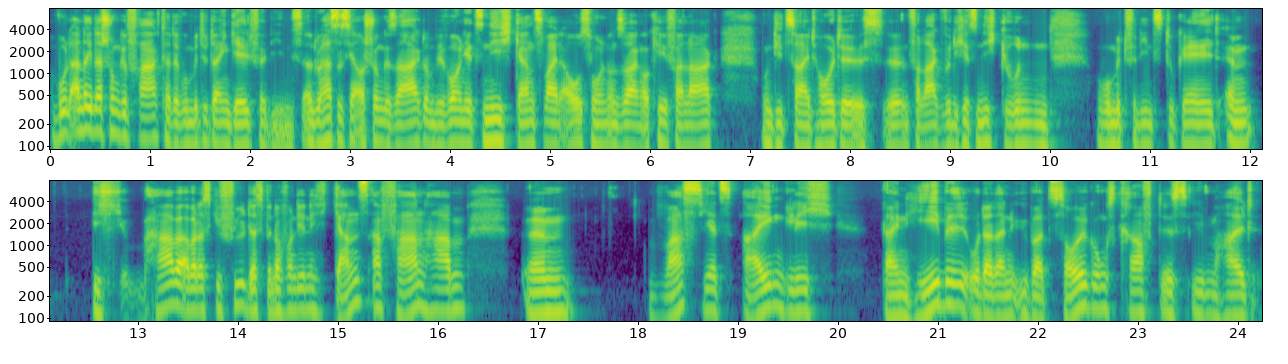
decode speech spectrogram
obwohl André das schon gefragt hatte, womit du dein Geld verdienst. Also du hast es ja auch schon gesagt und wir wollen jetzt nicht ganz weit ausholen und sagen, okay, Verlag und die Zeit heute ist, äh, ein Verlag würde ich jetzt nicht gründen, womit verdienst du Geld? Ähm, ich habe aber das Gefühl, dass wir noch von dir nicht ganz erfahren haben, ähm, was jetzt eigentlich dein Hebel oder deine Überzeugungskraft ist, eben halt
